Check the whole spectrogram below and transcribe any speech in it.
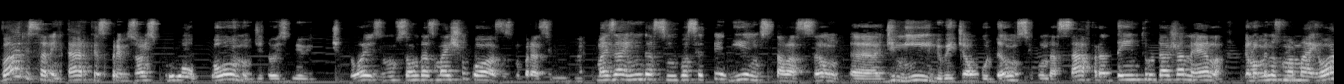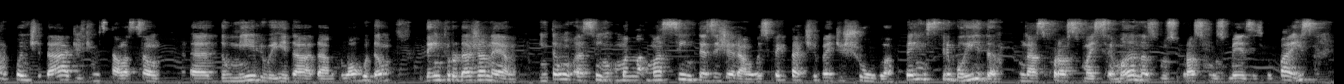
Vale salientar que as previsões para o outono de 2022 não são das mais chuvosas no Brasil, mas ainda assim você teria instalação uh, de milho e de algodão segunda safra dentro da janela, pelo menos uma maior quantidade de instalação uh, do milho e da, da, do algodão dentro da janela. Então, assim, uma, uma, síntese geral. A expectativa é de chuva bem distribuída nas próximas semanas, nos próximos meses do país.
